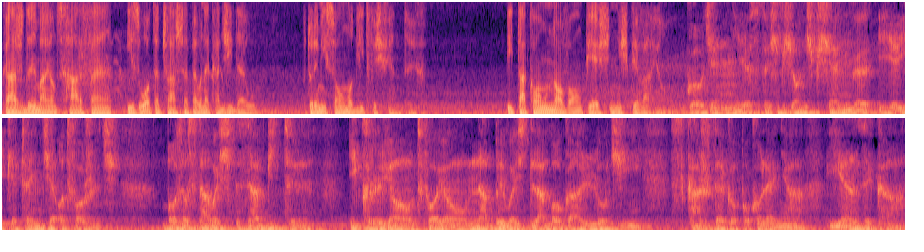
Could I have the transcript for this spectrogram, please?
Każdy mając harfę i złote czasze pełne kadzideł, którymi są modlitwy świętych. I taką nową pieśń śpiewają. Godzien jesteś wziąć księgę i jej pieczęcie otworzyć, bo zostałeś zabity i krwią Twoją nabyłeś dla Boga ludzi z każdego pokolenia, języka,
